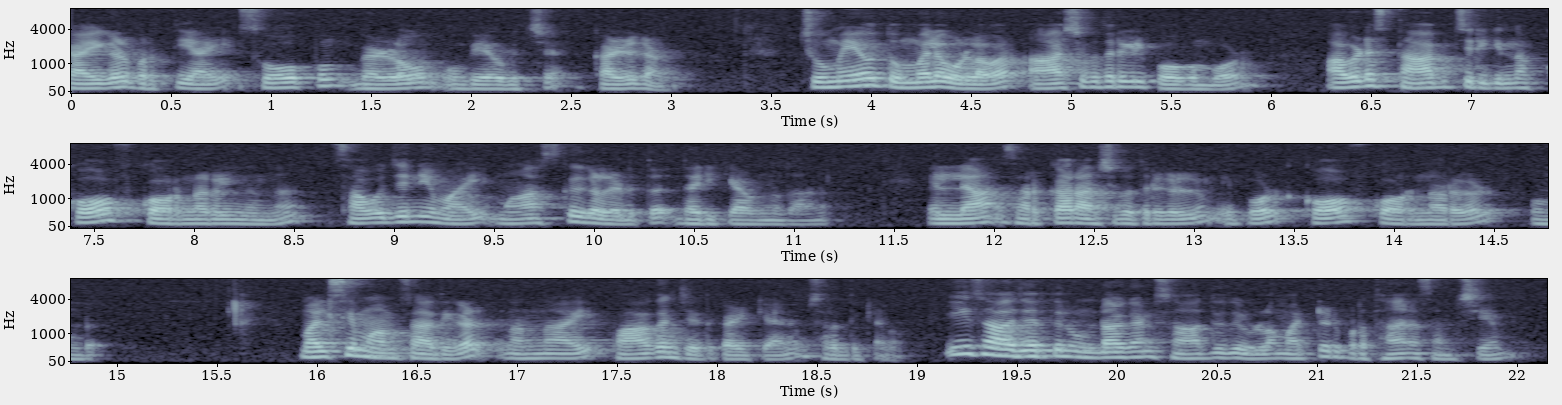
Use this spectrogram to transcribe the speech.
കൈകൾ വൃത്തിയായി സോപ്പും വെള്ളവും ഉപയോഗിച്ച് കഴുകണം. ചുമയോ തുമ്മലോ ഉള്ളവർ ആശുപത്രിയിൽ പോകുമ്പോൾ അവിടെ സ്ഥാപിച്ചിരിക്കുന്ന കോഫ് കോർണറിൽ നിന്ന് സൗജന്യമായി മാസ്കുകൾ എടുത്ത് ധരിക്കാവുന്നതാണ്. എല്ലാ സർക്കാർ ആശുപത്രികളിലും ഇപ്പോൾ കോഫ് കോർണറുകൾ ഉണ്ട്. മത്സ്യമാംസാദികൾ നന്നായി പാകം ചെയ്ത് കഴിക്കാനും ശ്രദ്ധിക്കണം. ഈ സാഹചര്യത്തിൽ ഉണ്ടാകാൻ സാധ്യതയുള്ള മറ്റൊരു പ്രധാന സംശയം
